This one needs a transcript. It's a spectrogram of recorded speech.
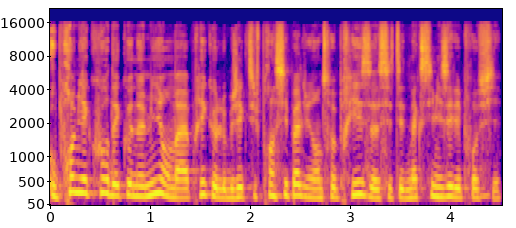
au premier cours d'économie, on m'a appris que l'objectif principal d'une entreprise, c'était de maximiser les profits.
